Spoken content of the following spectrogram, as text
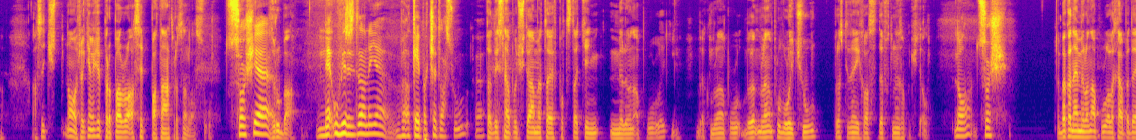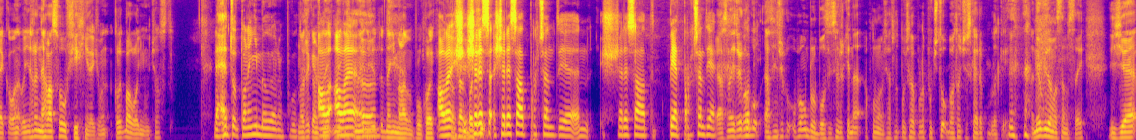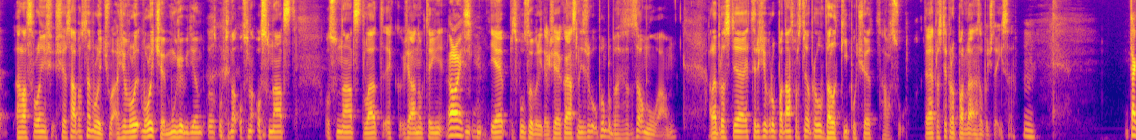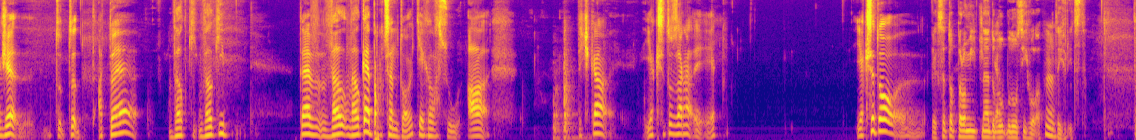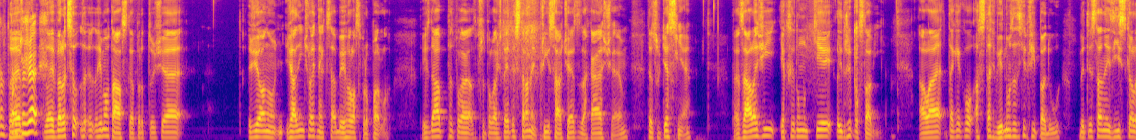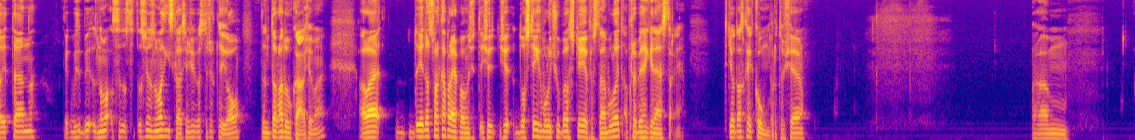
asi, č... no řekněme, že propadlo asi 15% hlasů. Což je Zhruba. Neuvěřitelně velký počet hlasů. Tady si napočítáme, to je v podstatě milion a půl lidí. Jako milion a půl, milion a půl voličů, prostě ten jejich hlas se nezapočítal. No, což... Nebo jako ne milion a půl, ale chápete, jako oni nehlasují všichni, takže kolik byla volební účast? Ne, to, to není milion a půl. No říkám, ale, že ale, ne, ne, ne, není milion a půl. Kolik, ale 60, 60% je, 65% je... Já jsem řekl, od... já jsem řekl úplně blbost, jsem řekl ne, půl, já jsem počítal podle počtu obyvatel České republiky. A neuvědomil jsem si, že hlasovalo 60% voličů a že voli, voliče může být jen 18 18 let, jako, že ano, který no, je způsobilý, takže jako já jsem řekl úplně blbost, za to se omlouvám. Ale prostě chci říct, že budou 15% opravdu velký počet hlasů které prostě propadly a nezapočítají se. Hmm. Takže to, to, a to je velký, velký to je vel, velké procento těch hlasů a teďka, jak se to zara, jak, jak se to... Jak se to promítne do budoucích voleb, hmm. chceš říct. Pro, to, protože... je, to je velice zajímavá otázka, protože že ano, žádný člověk nechce, aby jeho hlas propadl. Když dá předpoklad, že tady ty strany, přísá, ČS, za KSČM, které jsou těsně, tak záleží, jak se k tomu ti lídři postaví. Ale tak jako asi tak v jednom z těch případů by ty strany získaly ten, jak by, znova, se to, to znova získali, tím, že byste řekli, jo, tento vládu ukážeme, ale je dost velká pravděpodobnost, že, že, že dost těch voličů prostě je přestane volit a přeběhne k jiné straně. Teď je otázka je komu, protože um,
